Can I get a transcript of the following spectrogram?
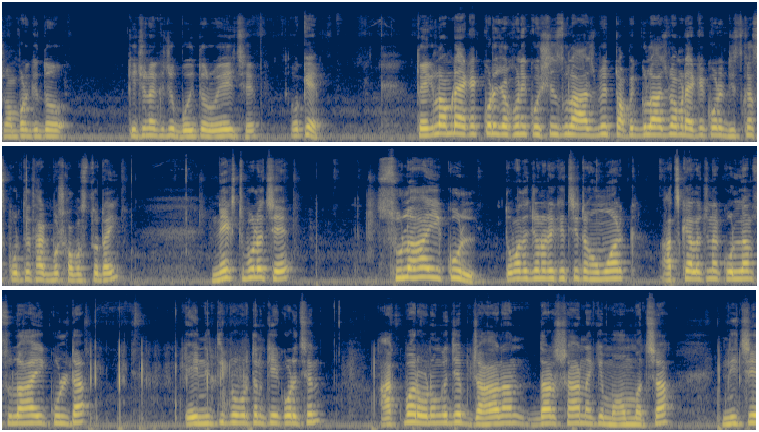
সম্পর্কিত কিছু না কিছু বই তো রয়েইছে। ওকে? তো এগুলো আমরা এক এক করে যখন এই কোশ্চেন্সগুলো আসবে, টপিকগুলো আসবে, আমরা এক এক করে ডিসকাস করতে থাকব সমস্তটাই। নেক্সট বলেছে, সুলাহা ইকুল তোমাদের জন্য রেখেছি এটা হোমওয়ার্ক। আজকে আলোচনা করলাম সুলাহা ইকুলটা এই নীতি প্রবর্তন কে করেছেন? আকবর ঔরঙ্গজেব, জাহানানদার শাহ নাকি মোহাম্মদ শাহ? নিচে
